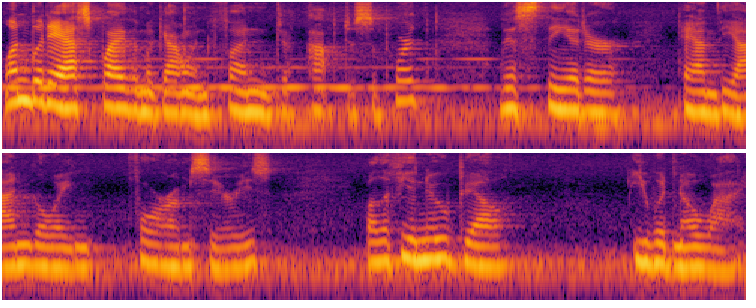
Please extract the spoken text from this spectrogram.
One would ask why the McGowan Fund opted to support this theater and the ongoing forum series. Well, if you knew Bill, you would know why.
